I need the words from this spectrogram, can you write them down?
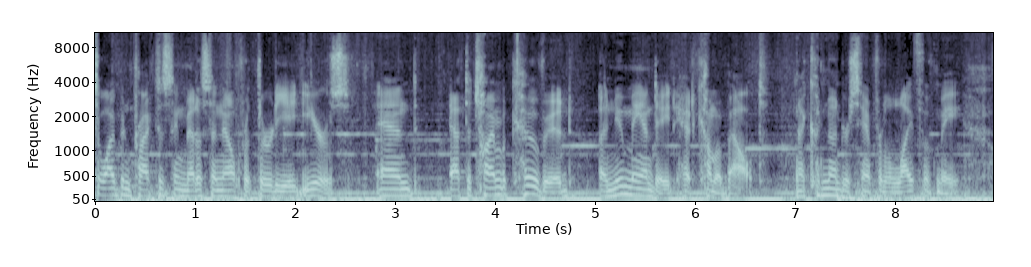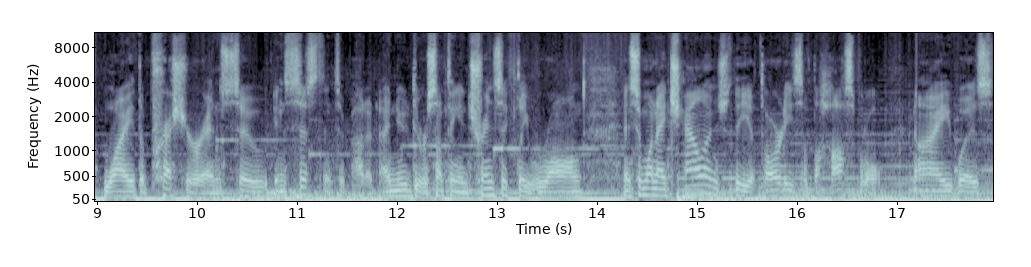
So I've been practicing medicine now for 38 years. And at the time of COVID, a new mandate had come about I couldn't understand for the life of me why the pressure and so insistent about it. I knew there was something intrinsically wrong. And so when I challenged the authorities of the hospital, I was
